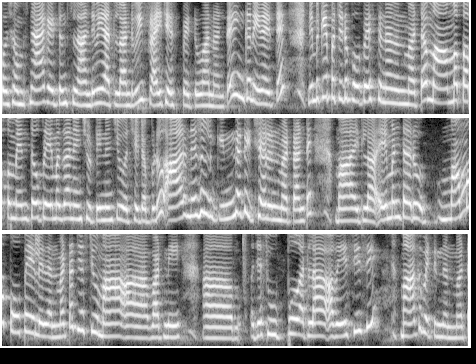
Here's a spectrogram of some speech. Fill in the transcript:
కొంచెం స్నాక్ ఐటమ్స్ లాంటివి అట్లాంటివి ఫ్రై చేసి పెట్టు అని అంటే ఇంకా నేనైతే నిమ్మకాయ పచ్చడి పోపేస్తున్నాను అనమాట మా అమ్మ పాపం ఎంతో ప్రేమగా నేను చుట్టి నుంచి వచ్చేటప్పుడు ఆరు నెలల కిందట ఇచ్చారనమాట అంటే మా ఇట్లా ఏమంటారు మా అమ్మ పోపేయలేదనమాట జస్ట్ మా వాటిని జస్ట్ ఉప్పు అట్లా అవి వేసేసి మాకు పెట్టిందనమాట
